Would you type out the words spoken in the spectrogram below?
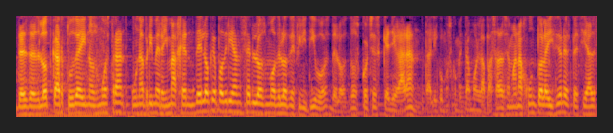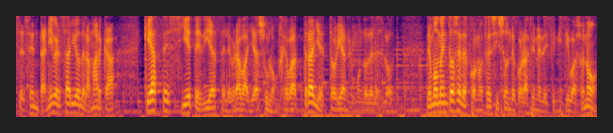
Desde Slot Car Today nos muestran una primera imagen de lo que podrían ser los modelos definitivos de los dos coches que llegarán, tal y como os comentamos la pasada semana, junto a la edición especial 60 aniversario de la marca, que hace 7 días celebraba ya su longeva trayectoria en el mundo del slot. De momento se desconoce si son decoraciones definitivas o no,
